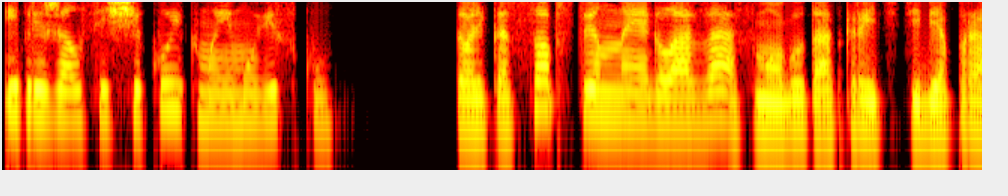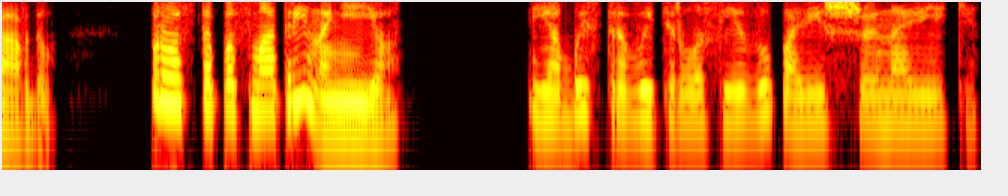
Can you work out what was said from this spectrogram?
и прижался щекой к моему виску. «Только собственные глаза смогут открыть тебе правду. Просто посмотри на нее». Я быстро вытерла слезу, повисшую на веке.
